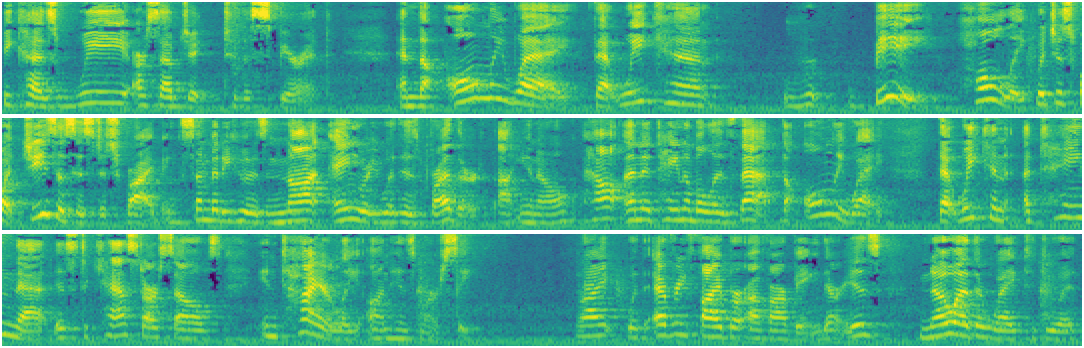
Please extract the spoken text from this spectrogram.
because we are subject to the Spirit. And the only way that we can be holy, which is what Jesus is describing, somebody who is not angry with his brother, uh, you know, how unattainable is that? The only way that we can attain that is to cast ourselves entirely on His mercy, right? With every fiber of our being. There is no other way to do it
